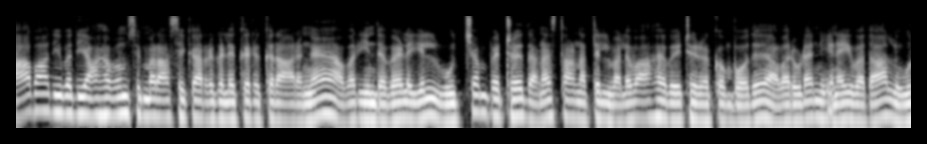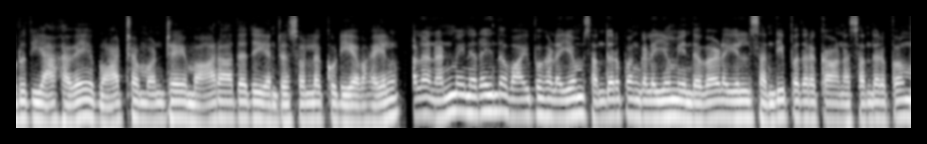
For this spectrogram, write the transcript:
லாபாதிபதியாகவும் சிம்ம ராசிக்காரர்களுக்கு இருக்கிறாருங்க. அவர் இந்த வேளையில் உச்சம் பெற்று தனஸ்தானத்தில் வலுவாக வீற்றிருக்கும் போது அவருடன் இணைவதால் உறுதியாகவே மாற்றம் ஒன்றே மாறாதது என்று சொல்லக்கூடிய வகையில் பல நன்மை நிறைந்த வாய்ப்புகளையும் சந்தர்ப்பங்களையும் இந்த வேளையில் சந்திப்பதற்கான சந்தர்ப்பம்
